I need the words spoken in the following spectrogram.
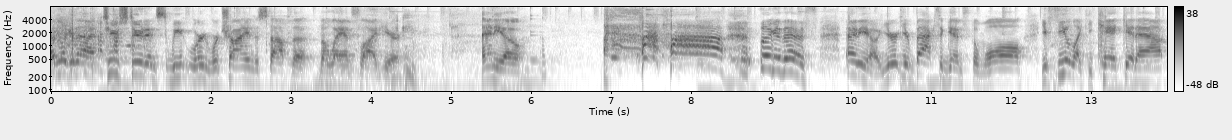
And look at that, two students. We, we're, we're trying to stop the, the landslide here. Ennio. look at this. Ennio, your, your back's against the wall. You feel like you can't get out.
